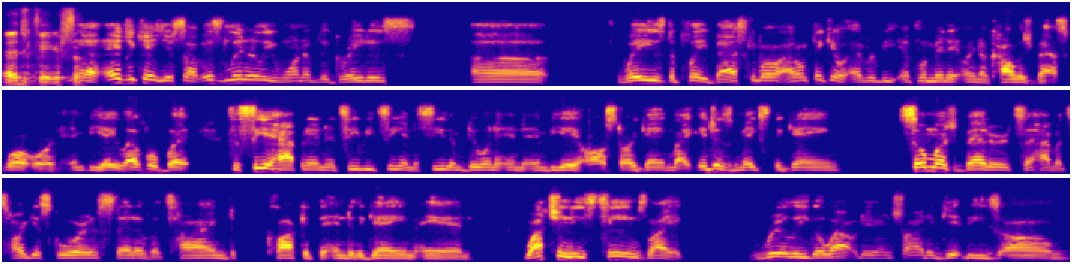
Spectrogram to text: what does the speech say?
Educate yourself. Yeah, educate yourself. It's literally one of the greatest uh ways to play basketball. I don't think it'll ever be implemented in a college basketball or an NBA level, but to see it happening in the TBT and to see them doing it in the NBA All Star game, like it just makes the game so much better to have a target score instead of a timed clock at the end of the game. And watching these teams like really go out there and try to get these um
